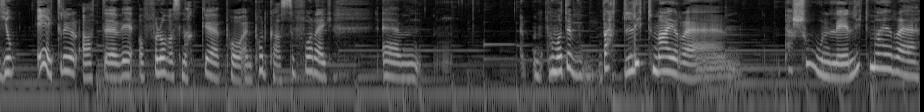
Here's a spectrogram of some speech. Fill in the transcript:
Jo, jeg tror at eh, ved å få lov å snakke på en podkast, så får jeg eh, på en måte vært litt mer personlig, litt mer eh,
